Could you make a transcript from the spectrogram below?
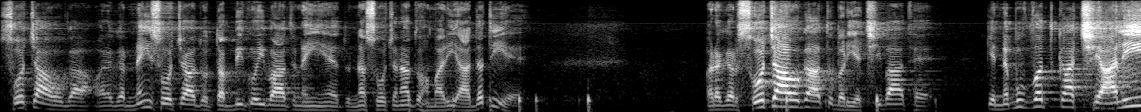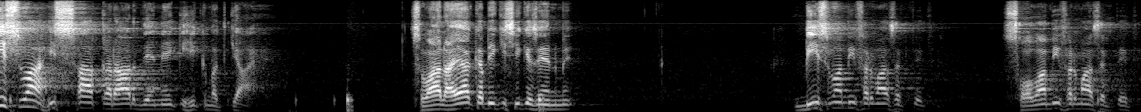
سوچا ہوگا اور اگر نہیں سوچا تو تب بھی کوئی بات نہیں ہے، تو نہ سوچنا تو ہماری عادت ہی ہے۔ اور اگر سوچا ہوگا تو بڑی اچھی بات ہے کہ نبوت کا چھیالیسواں حصہ قرار دینے کی حکمت کیا ہے۔ سوال آیا کبھی کسی کے ذہن میں؟ بیسواں بھی فرما سکتے تھے، سواں بھی فرما سکتے تھے۔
